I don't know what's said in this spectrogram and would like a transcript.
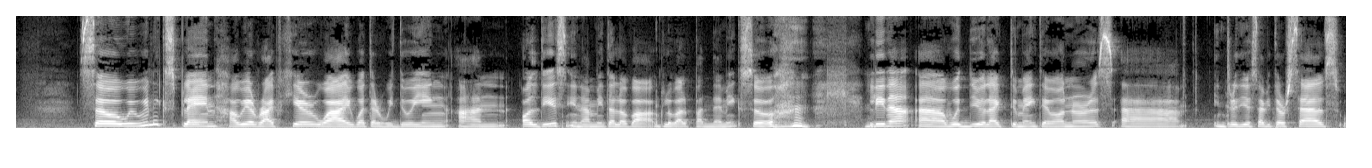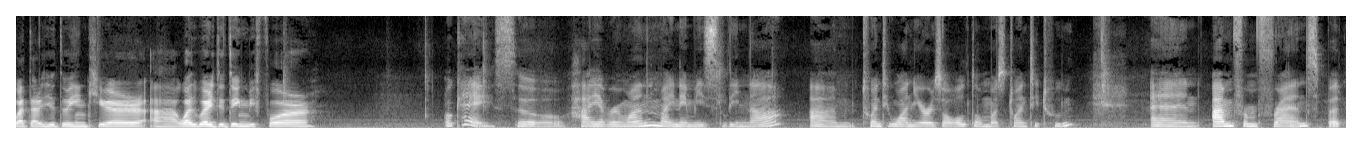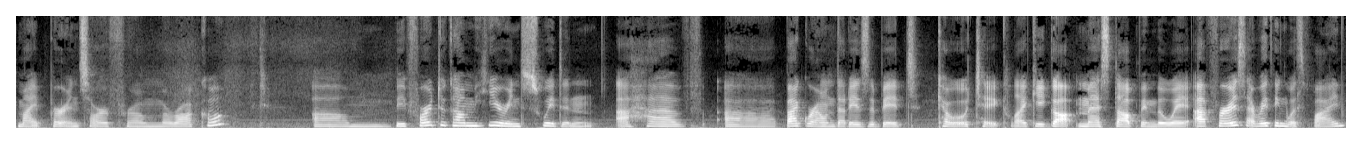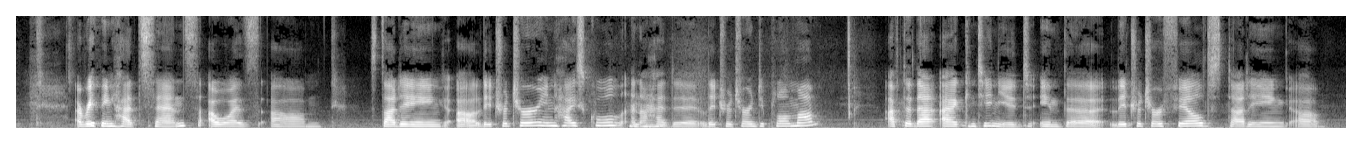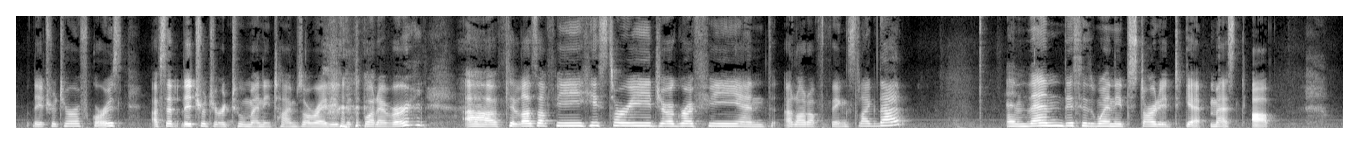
So we will explain how we arrived here, why, what are we doing, and all this in the middle of a global pandemic. So, Lina, uh, would you like to make the honors, uh, introduce a bit yourselves? What are you doing here? Uh, what were you doing before? Okay, so hi everyone. My name is Lina. I'm 21 years old, almost 22, and I'm from France, but my parents are from Morocco um, before to come here in Sweden, I have a background that is a bit chaotic. Like it got messed up in the way. At first, everything was fine. Everything had sense. I was um, studying uh, literature in high school, and mm-hmm. I had a literature diploma. After that, I continued in the literature field, studying uh, literature, of course. I've said literature too many times already, but whatever. uh, philosophy, history, geography, and a lot of things like that. And then this is when it started to get messed up.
